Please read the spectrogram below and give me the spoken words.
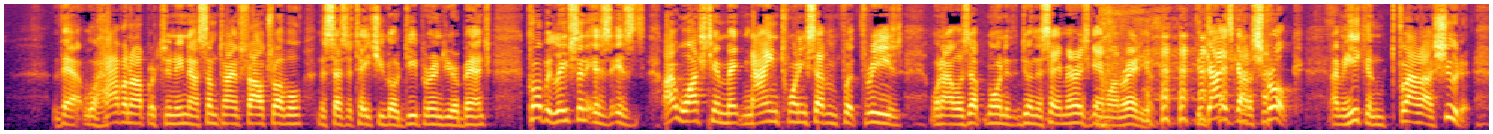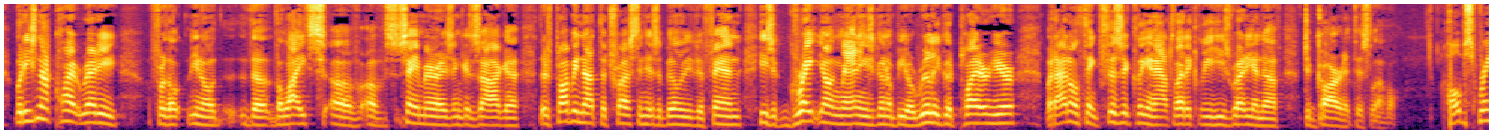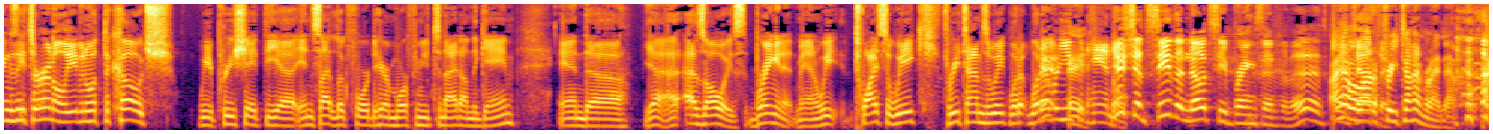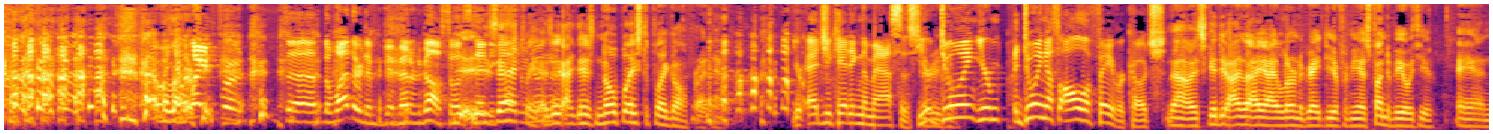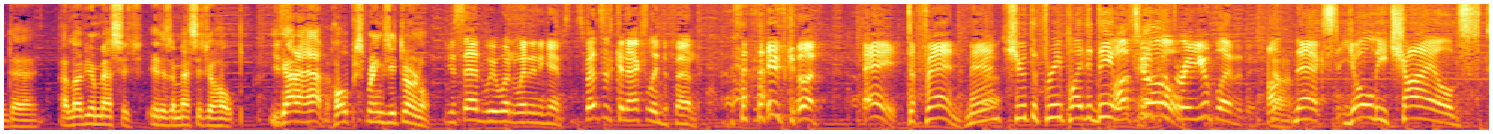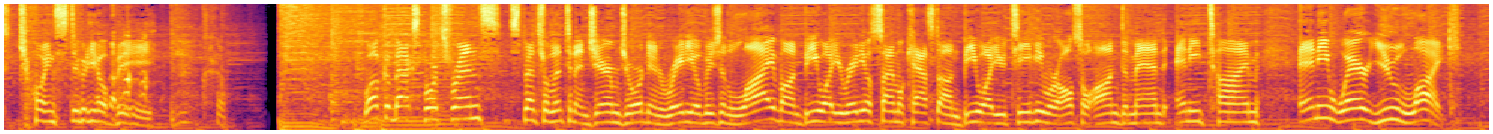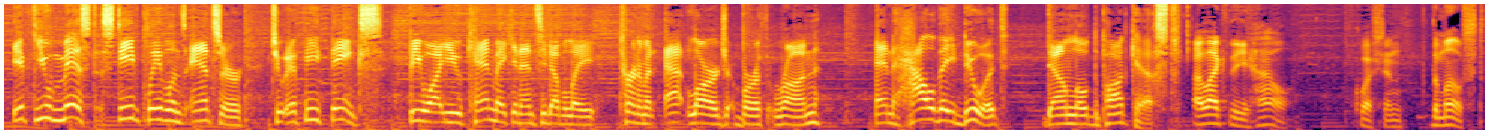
that will have an opportunity. Now, sometimes foul trouble necessitates you go deeper into your bench. Colby Leifson is, is I watched him make nine 27 foot threes when I was up going to doing the St. Mary's game on radio. the guy's got a stroke. I mean, he can flat out shoot it, but he's not quite ready for the, you know, the, the lights of, of St. Mary's and Gonzaga. There's probably not the trust in his ability to defend. He's a great young man he's going to be a really good player here, but I don't think physically and athletically he's ready enough to guard at this level. Hope springs eternal, even with the coach. We appreciate the uh, insight. Look forward to hearing more from you tonight on the game. And uh, yeah, as always, bringing it, man. We twice a week, three times a week, what- whatever you Hey, can handle. You should see the notes he brings in for this. I have a lot of free time right now. I have a lot You're of waiting free- for the, the weather to get better to golf. So instead, exactly. You got, you're doing There's no place to play golf right now. You're educating the masses. You're you go. doing you're doing us all a favor, Coach. No, it's good. To, I, I, I learned a great deal from you. It's fun to be with you, and uh, I love your message. It is a message of hope. You got to have it. Hope springs eternal. you said we wouldn't win any games. Spencer can actually defend. He's good. Hey, defend, man. Shoot the three, play the D. I'll Let's shoot go. the three. You play the D. Up next, Yoeli Childs joins Studio B. Welcome back, sports friends. Spencer Linton and Jarom Jordan in Radio Vision live on BYU Radio, simulcast on BYU TV. We're also on demand anytime, anywhere you like. If you missed Steve Cleveland's answer to if he thinks BYU can make an NCAA tournament at large berth run and how they do it, download the podcast. I like the how question the most.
